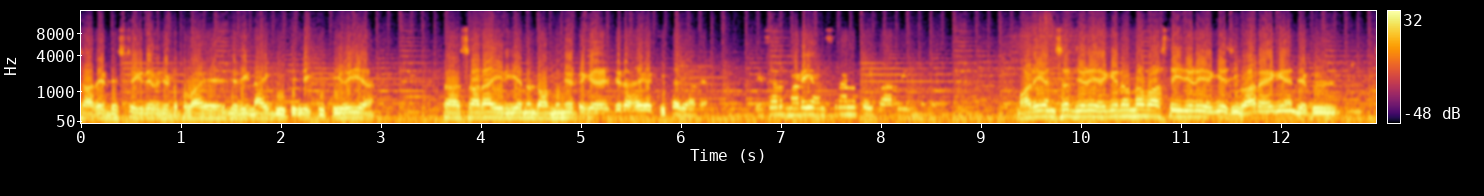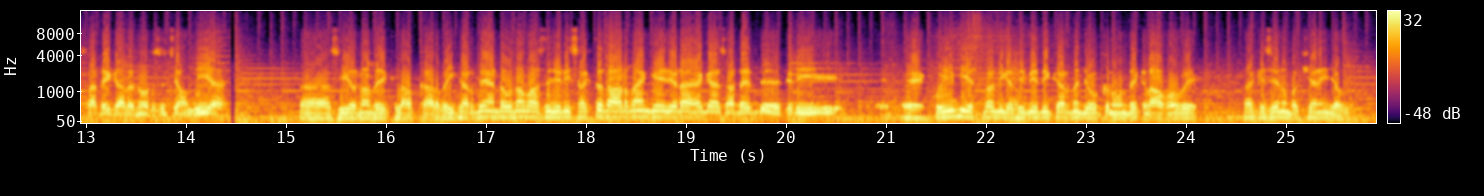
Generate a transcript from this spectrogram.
ਸਾਰੇ ਡਿਸਟ੍ਰਿਕਟ ਦੇ ਵਿੱਚ ਡਿਪਲੋਏ ਜਿਹੜੀ ਨਾਈਟ ਡਿਊਟੀ ਲਈ ਕੀਤੀ ਹੋਈ ਆ ਤਾਂ ਸਾਰਾ ਏਰੀਆ ਨੂੰ ਡੋਮੀਨੇਟ ਜਿਹੜਾ ਹੈਗਾ ਕੀਤਾ ਜਾ ਰਿਹਾ ਤੇ ਸਰ ਮਾੜੇ ਅਨਸਰਾਂ ਨੂੰ ਕੋਈ ਬਾਹਰ ਨਹੀਂ। ਮਾੜੇ ਅਨਸਰ ਜਿਹੜੇ ਹੈਗੇ ਨੇ ਉਹਨਾਂ ਵਾਸਤੇ ਹੀ ਜਿਹੜੇ ਹੈਗੇ ਅਸੀਂ ਬਾਹਰ ਹੈਗੇ ਆ ਜੇ ਕੋਈ ਸਾਡੇ ਗੱਲ ਨੋਟਿਸ ਚ ਆਉਂਦੀ ਆ ਤਾਂ ਅਸੀਂ ਉਹਨਾਂ ਦੇ ਖਿਲਾਫ ਕਾਰਵਾਈ ਕਰਦੇ ਆਂ ਐਂਡ ਉਹਨਾਂ ਵਾਸਤੇ ਜਿਹੜੀ ਸਖਤ ਤਾੜ ਦਾਂਗੇ ਜਿਹੜਾ ਹੈਗਾ ਸਾਡੇ ਜਿਹੜੀ ਕੋਈ ਵੀ ਇਸ ਤਰ੍ਹਾਂ ਦੀ ਗਤੀਵਿਧੀ ਕਰਨ ਜੋ ਕਾਨੂੰਨ ਦੇ ਖਿਲਾਫ ਹੋਵੇ ਤਾਂ ਕਿਸੇ ਨੂੰ ਬਖਸ਼ਿਆ ਨਹੀਂ ਜਾਊਗਾ।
